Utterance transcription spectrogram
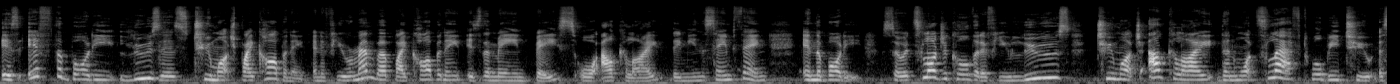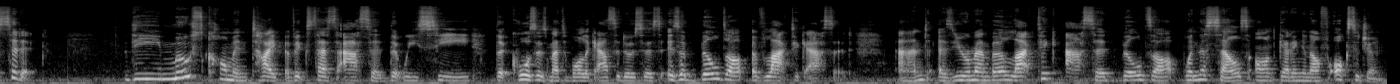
is if the body loses too much bicarbonate. And if you remember, bicarbonate is the main base or alkali, they mean the same thing in the body. So it's logical that if you lose too much alkali, then what's left will be too acidic. The most common type of excess acid that we see that causes metabolic acidosis is a buildup of lactic acid. And as you remember, lactic acid builds up when the cells aren't getting enough oxygen.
